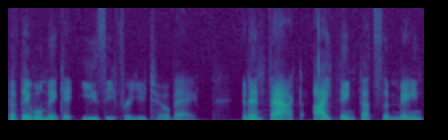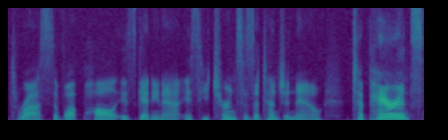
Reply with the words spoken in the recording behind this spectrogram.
that they will make it easy for you to obey. And in fact, I think that's the main thrust of what Paul is getting at is he turns his attention now to parents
